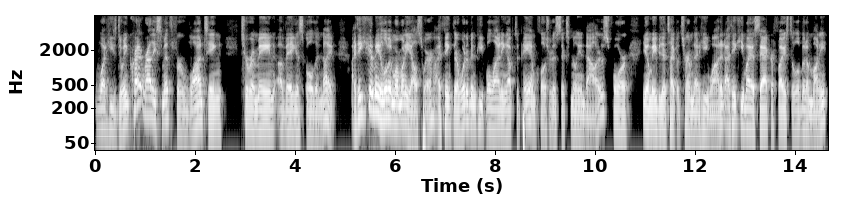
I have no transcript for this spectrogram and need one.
what he's doing. Credit Riley Smith for wanting to remain a Vegas Golden Knight. I think he could have made a little bit more money elsewhere. I think there would have been people lining up to pay him closer to six million dollars for, you know, maybe the type of term that he wanted. I think he might have sacrificed a little bit of money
